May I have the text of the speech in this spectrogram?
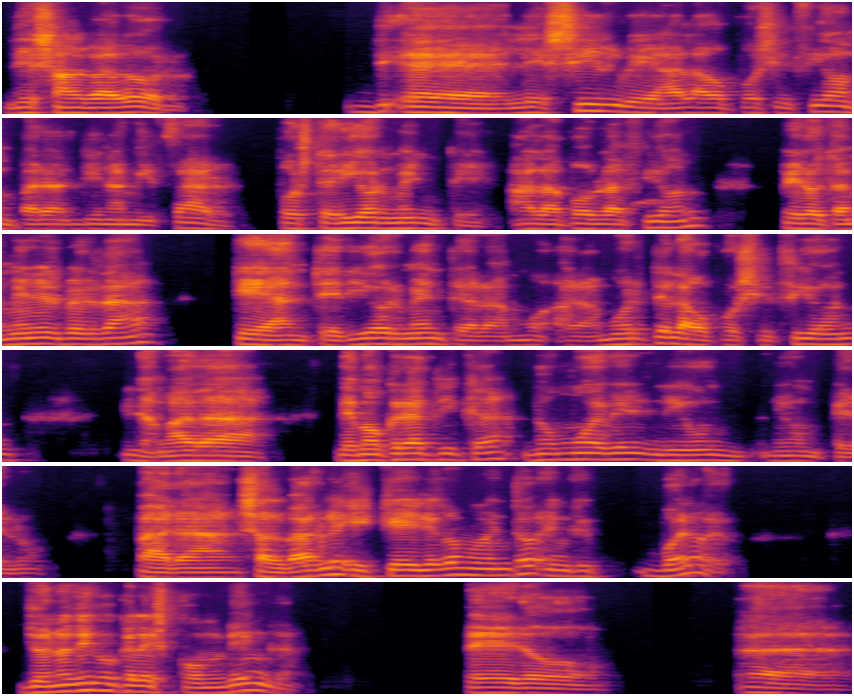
de Salvador eh, le sirve a la oposición para dinamizar posteriormente a la población, pero también es verdad que anteriormente a la, a la muerte la oposición llamada democrática no mueve ni un, ni un pelo para salvarle y que llega un momento en que, bueno, yo no digo que les convenga, pero eh,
